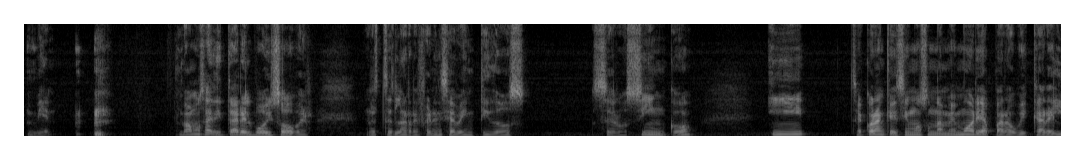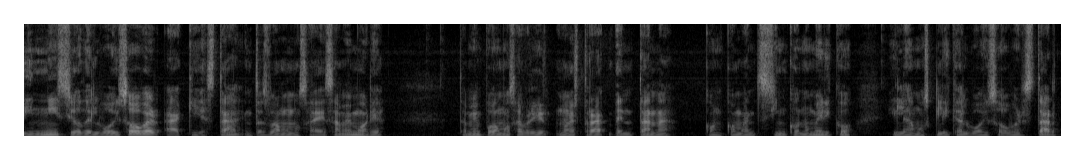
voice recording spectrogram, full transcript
Bien. Vamos a editar el voiceover. Esta es la referencia 2205. Y ¿Se acuerdan que hicimos una memoria para ubicar el inicio del voiceover? Aquí está. Entonces vámonos a esa memoria. También podemos abrir nuestra ventana con Command 5 numérico y le damos clic al voiceover start.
